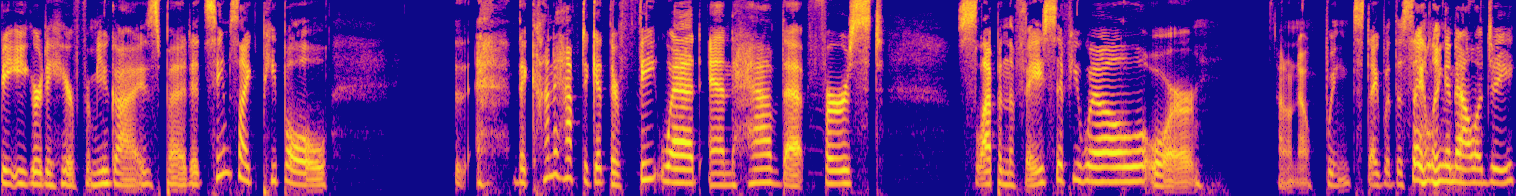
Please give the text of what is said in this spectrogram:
be eager to hear from you guys, but it seems like people they kind of have to get their feet wet and have that first slap in the face, if you will, or I don't know we can stay with the sailing analogy,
